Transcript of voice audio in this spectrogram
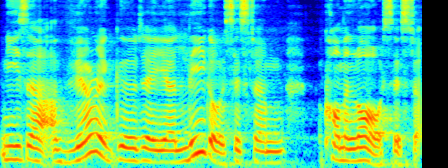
needs a, a very good uh, legal system, common law system.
